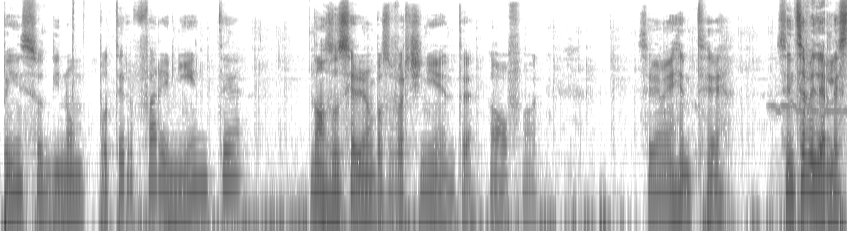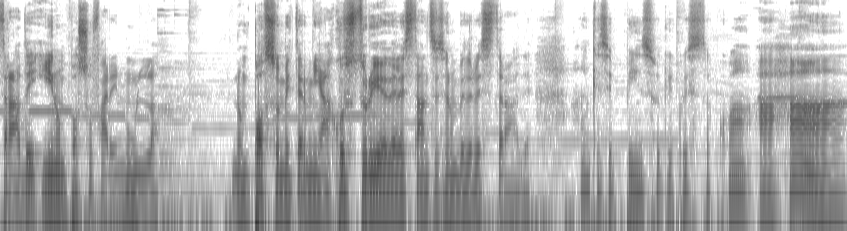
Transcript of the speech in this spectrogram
penso di non poter fare niente. No, sono serio, non posso farci niente. Oh, fuck. Seriamente. Senza vedere le strade io non posso fare nulla. Non posso mettermi a costruire delle stanze se non vedo le strade. Anche se penso che questa qua... Ah!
